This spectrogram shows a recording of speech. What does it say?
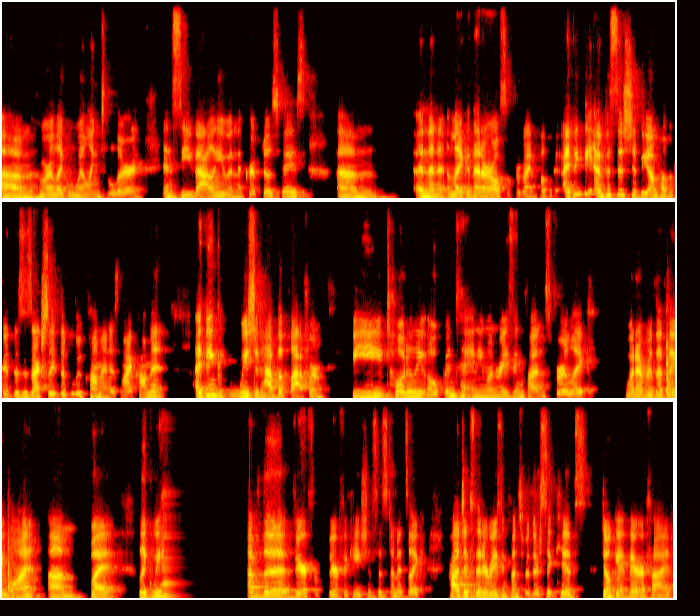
um, who are like willing to learn and see value in the crypto space. Um, and then like that are also providing public. I think the emphasis should be on public good. This is actually the blue comment is my comment. I think we should have the platform be totally open to anyone raising funds for like whatever that they want. Um, but like we have the verif verification system. It's like projects that are raising funds for their sick kids don't get verified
